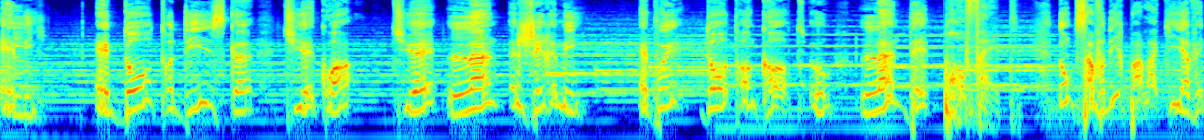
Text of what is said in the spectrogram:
Élie, et d'autres disent que tu es quoi? Tu es l'un Jérémie et puis d'autres encore, l'un des prophètes. Donc ça veut dire par là qu'il y avait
